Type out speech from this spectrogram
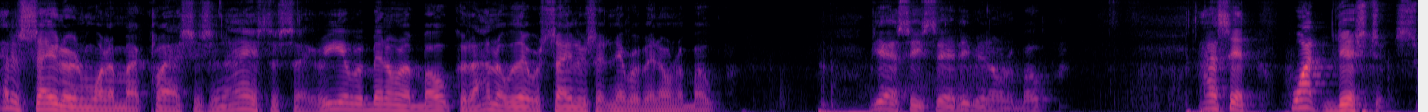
I had a sailor in one of my classes, and I asked the sailor, You ever been on a boat? Because I know there were sailors that never been on a boat. Yes, he said, he'd been on a boat. I said, What distance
